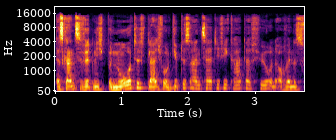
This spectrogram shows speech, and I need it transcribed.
Das Ganze wird nicht benotet, gleichwohl gibt es ein Zertifikat dafür und auch wenn es,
